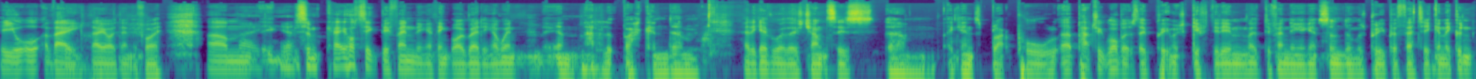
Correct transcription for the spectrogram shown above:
He or they, they identify. Um, They, yeah. Some chaotic defending, I think, by Reading. I went and had a look back, and um, they gave away those chances um, against Blackpool. Uh, Patrick Roberts, they pretty much gifted him. The defending against Sunderland was pretty pathetic, and they couldn't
